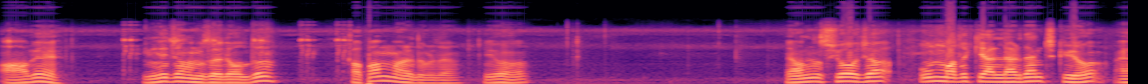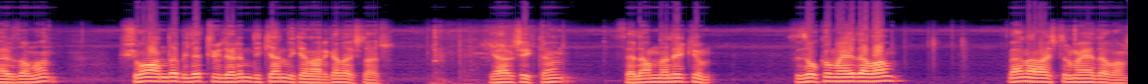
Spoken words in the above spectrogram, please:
Abi. Niye canımız öyle oldu? Kapan mı vardı burada? Yo. Yalnız şu hoca ummadık yerlerden çıkıyor her zaman. Şu anda bile tüylerim diken diken arkadaşlar. Gerçekten selamünaleyküm. Siz okumaya devam. Ben araştırmaya devam.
